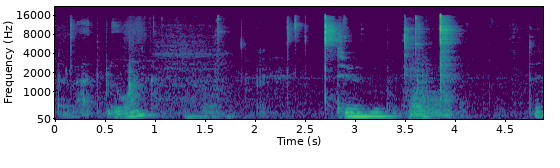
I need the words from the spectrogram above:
the light blue one. Of this.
